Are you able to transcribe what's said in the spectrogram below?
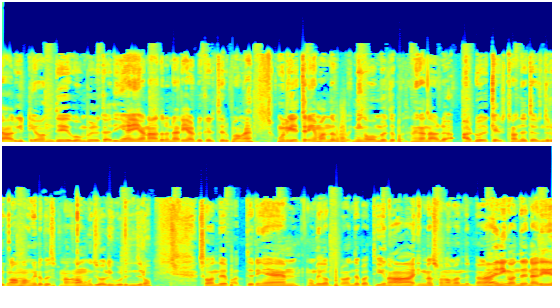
யார்கிட்டேயும் வந்து வம்பு எடுக்காதீங்க. ஏன்னா அதில் நிறைய அட்வொகேட்ஸ் இருப்பாங்க. உங்களுக்கே தெரியாமல் அந்த நீங்கள் ஒம்பது பசங்க அந்த அட் அட்வொகேட்ஸ் வந்து தெரிஞ்சிருக்கலாம். அவங்ககிட்ட போய் சொன்னாங்கன்னா உங்கள் ஜோலி முடிஞ்சிடும் ஸோ வந்து பார்த்துருங்க அதுக்கப்புறம் வந்து பார்த்தீங்கன்னா என்ன சொல்ல வந்துட்டோன்னா நீங்கள் வந்து நிறைய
